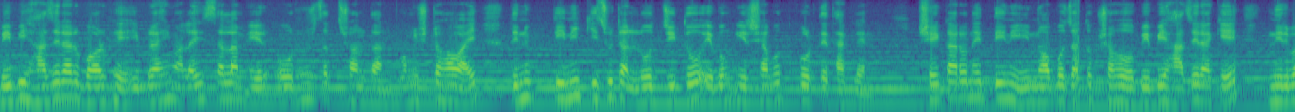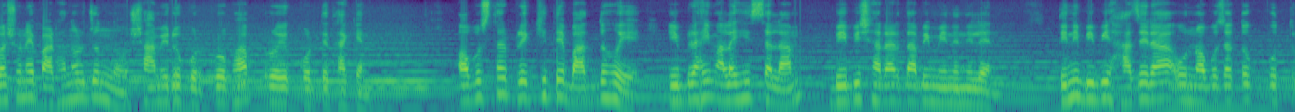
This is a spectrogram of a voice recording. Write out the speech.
বিবি হাজেরার গর্ভে ইব্রাহিম আলাইসাল্লাম এর ঔরসজাত সন্তান ভূমিষ্ঠ হওয়ায় তিনি তিনি কিছুটা লজ্জিত এবং ঈর্ষাবোধ করতে থাকলেন। সে কারণে তিনি নবজাতক সহ বিবি হাজেরাকে নির্বাসনে পাঠানোর জন্য স্বামীর উপর প্রভাব প্রয়োগ করতে থাকেন। অবস্থার প্রেক্ষিতে বাধ্য হয়ে ইব্রাহিম আলাইহিসাল্লাম বিবি সারার দাবি মেনে নিলেন। তিনি বিবি হাজেরা ও নবজাতক পুত্র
